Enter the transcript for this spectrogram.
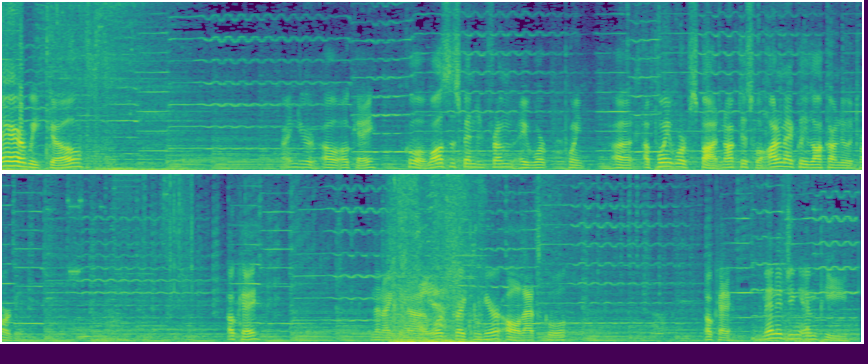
There we go. Find your... Oh, okay. Cool. While suspended from a warp point... Uh, a point warp spot, Noctis will automatically lock onto a target. Okay. And then I can uh, warp strike from here. Oh, that's cool. Okay. Managing MP.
